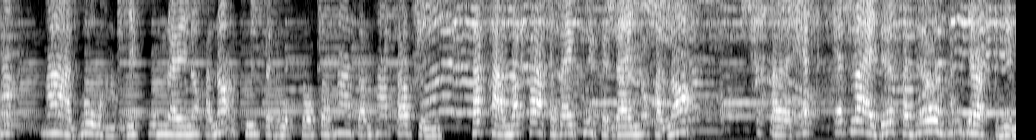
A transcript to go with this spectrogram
ทัก หน้าโทรหาเด็กกลุ่มในเนาะค่ะเนาะศูนย์แปดหกสองสามห้าสามห้าเก้าศูนย์ถ้าถามราคาก็ได้คุยกันได้เนาะค่ะเนาะแต่แอดแอดไลน์เด้อค่ะเด้อถ้าอยากเห็น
